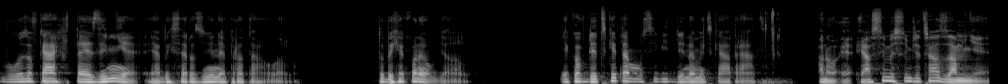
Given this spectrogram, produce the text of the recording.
v úvozovkách v té zimě já bych se rozhodně neprotahoval. To bych jako neudělal. Jako vždycky tam musí být dynamická práce. Ano, já si myslím, že třeba za mě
